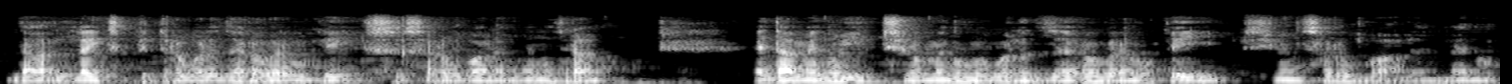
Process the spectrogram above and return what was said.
Dalla x più 3 uguale a 0 avremo che x sarà uguale a meno 3 e da meno y meno 1 uguale a 0 avremo che y sarà uguale a meno 1.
